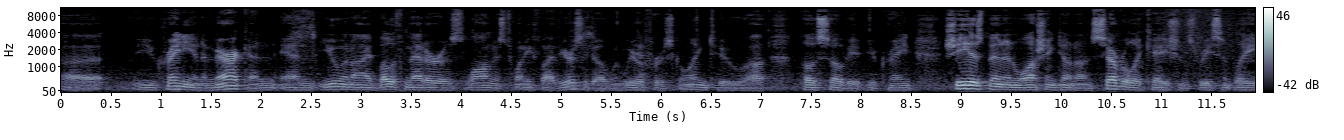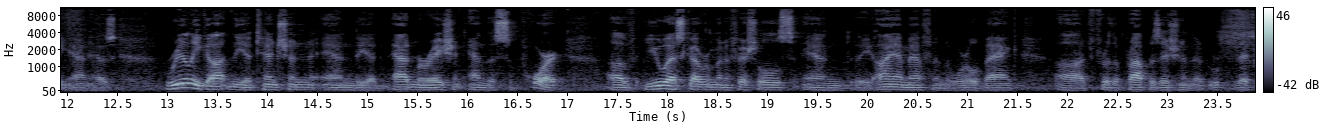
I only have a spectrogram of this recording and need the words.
uh, Ukrainian American, and you and I both met her as long as 25 years ago when we were first going to uh, post Soviet Ukraine. She has been in Washington on several occasions recently and has really gotten the attention and the admiration and the support of U.S. government officials and the IMF and the World Bank uh, for the proposition that, that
